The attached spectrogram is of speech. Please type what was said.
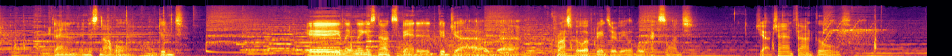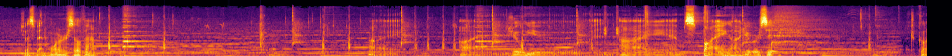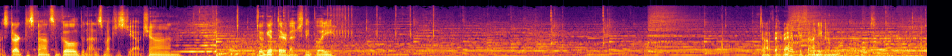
then in this novel, who didn't. Hey, Ling Ling is now expanded. Good job. Uh, crossbow upgrades are available. Excellent. Diao Chan found gold. Just been whoring herself out. I'm Zhou Yu, and I am spying on your city. Draconis Darkness found some gold, but not as much as Diao Chan. You'll get there eventually, buddy. Top Hat Raptor found even more gold.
